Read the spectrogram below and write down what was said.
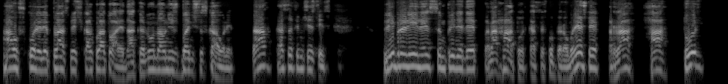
au școlile plasme și calculatoare. Dacă nu, n-au nici bani și scaune. Da? Ca să fim cinstiți. Librăriile sunt pline de rahaturi, ca să spun pe românește, rahaturi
